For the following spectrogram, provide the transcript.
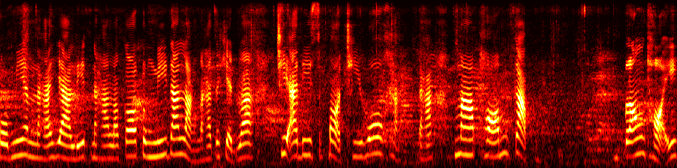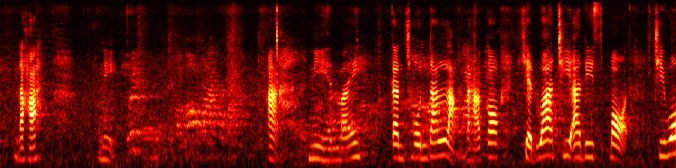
โครเมียมนะคะยาริสนะคะ แล้วก็ตรงนี้ด้านหลังนะคะ จะเขียนว่า TRD Sport Tivo ค่ะนะคะ มาพร้อมกับกล้องถอยนะคะ นี่ อะ นี่เห็นไหมกันชนด้านหลังนะคะ ก็เขียนว่า TRD Sport Tivo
